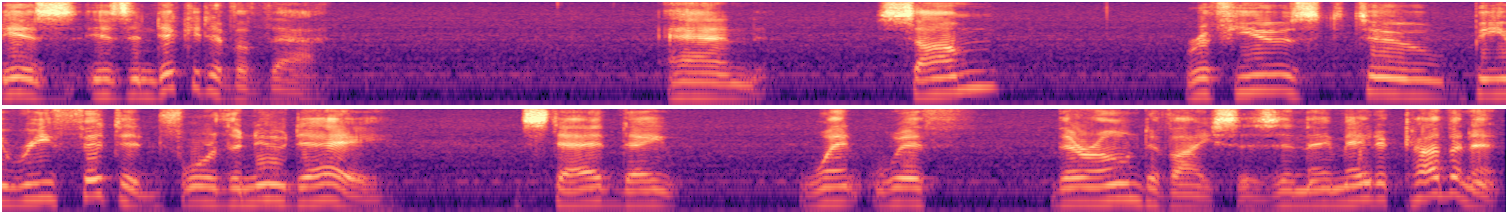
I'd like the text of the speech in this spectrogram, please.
is is indicative of that. And some refused to be refitted for the new day. Instead, they went with their own devices and they made a covenant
